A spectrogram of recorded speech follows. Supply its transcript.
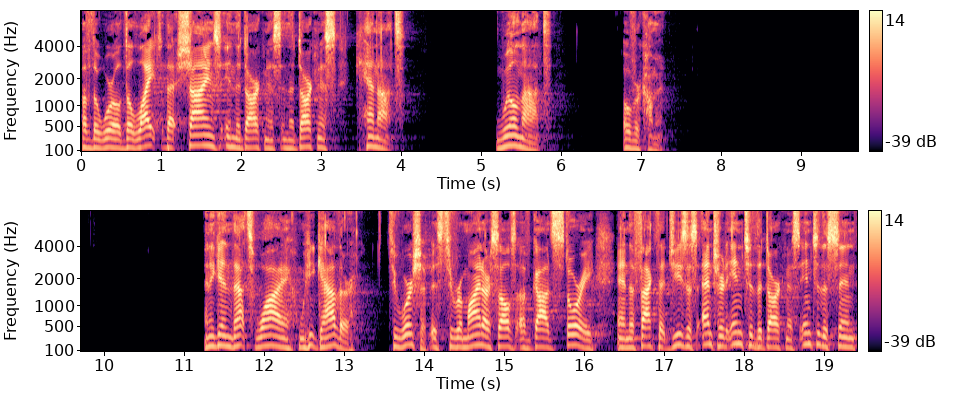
of the world, the light that shines in the darkness, and the darkness cannot, will not overcome it. And again, that's why we gather to worship is to remind ourselves of God's story and the fact that Jesus entered into the darkness, into the sin,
